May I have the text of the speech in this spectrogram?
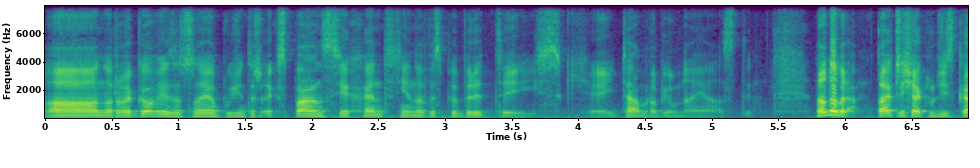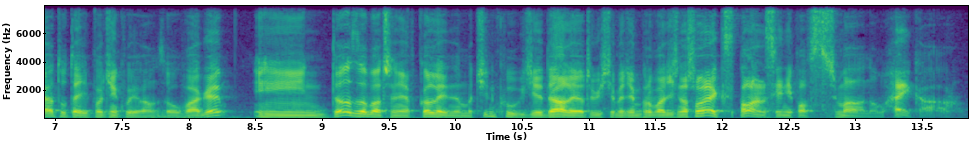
A Norwegowie zaczynają później też ekspansję chętnie na Wyspy Brytyjskie i tam robią najazdy. No dobra, tak czy siak ludziska, tutaj podziękuję wam za uwagę i do zobaczenia w kolejnym odcinku, gdzie dalej oczywiście będziemy prowadzić naszą ekspansję niepowstrzymaną. Hejka!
